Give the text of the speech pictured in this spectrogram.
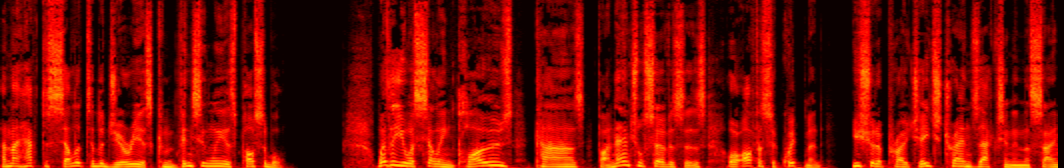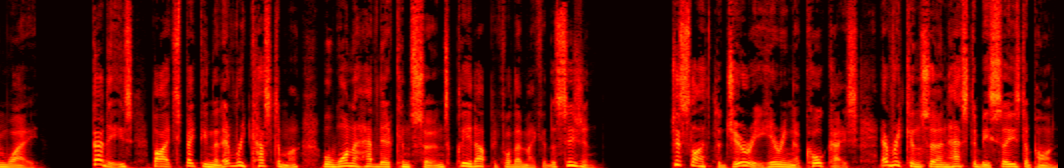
and they have to sell it to the jury as convincingly as possible. Whether you are selling clothes, cars, financial services, or office equipment, you should approach each transaction in the same way. That is, by expecting that every customer will want to have their concerns cleared up before they make a decision. Just like the jury hearing a court case, every concern has to be seized upon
